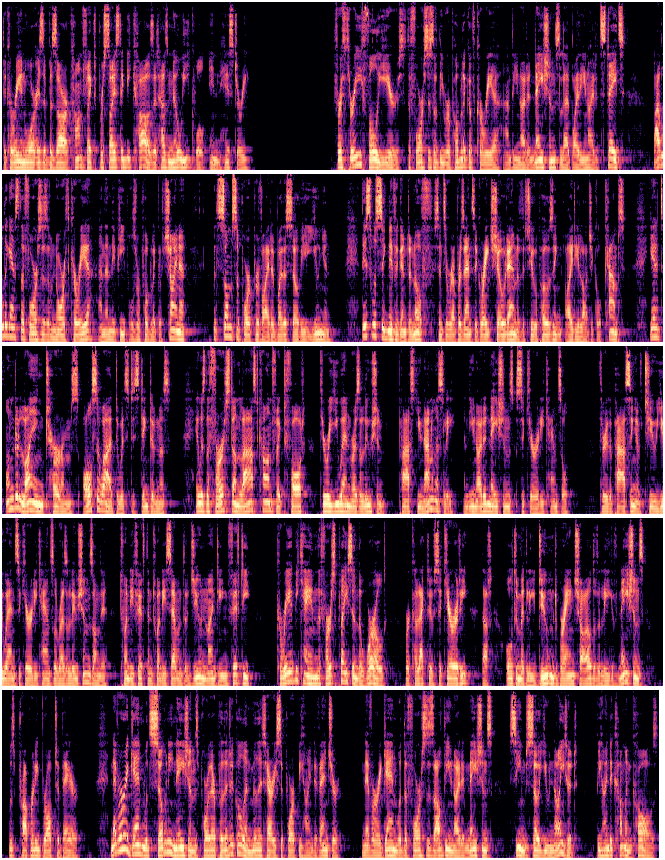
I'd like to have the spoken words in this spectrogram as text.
The Korean War is a bizarre conflict precisely because it has no equal in history. For three full years, the forces of the Republic of Korea and the United Nations, led by the United States, battled against the forces of North Korea and then the People's Republic of China, with some support provided by the Soviet Union. This was significant enough, since it represents a great showdown of the two opposing ideological camps, yet its underlying terms also add to its distinctiveness. It was the first and last conflict fought through a UN resolution passed unanimously in the United Nations Security Council. Through the passing of two UN Security Council resolutions on the 25th and 27th of June 1950, Korea became the first place in the world where collective security, that ultimately doomed brainchild of the League of Nations, was properly brought to bear. Never again would so many nations pour their political and military support behind a venture. Never again would the forces of the United Nations seem so united behind a common cause.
